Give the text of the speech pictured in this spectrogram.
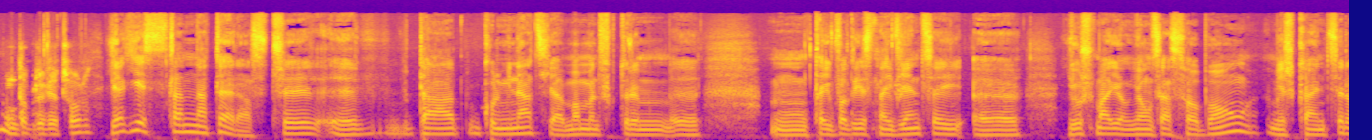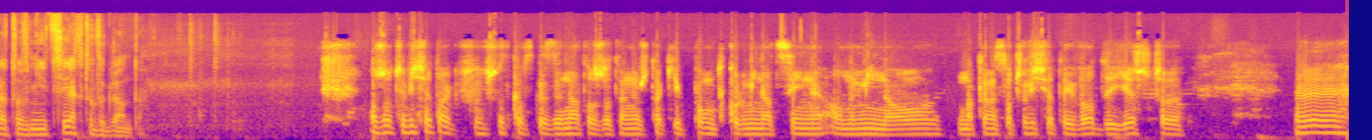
Dobry wieczór. Jaki jest stan na teraz? Czy ta kulminacja, moment, w którym tej wody jest najwięcej, już mają ją za sobą mieszkańcy, ratownicy? Jak to wygląda? Rzeczywiście tak, wszystko wskazuje na to, że ten już taki punkt kulminacyjny on minął. Natomiast oczywiście tej wody jeszcze e,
